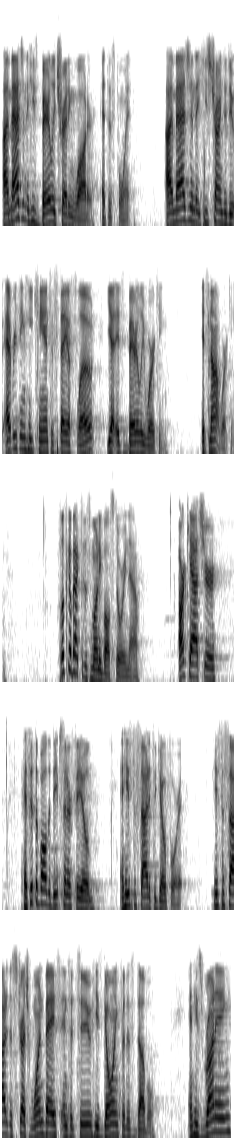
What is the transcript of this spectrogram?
I imagine that he's barely treading water at this point. I imagine that he's trying to do everything he can to stay afloat, yet it's barely working. It's not working. So let's go back to this Moneyball story now. Our catcher has hit the ball to deep center field, and he's decided to go for it. He's decided to stretch one base into two. He's going for this double. And he's running.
